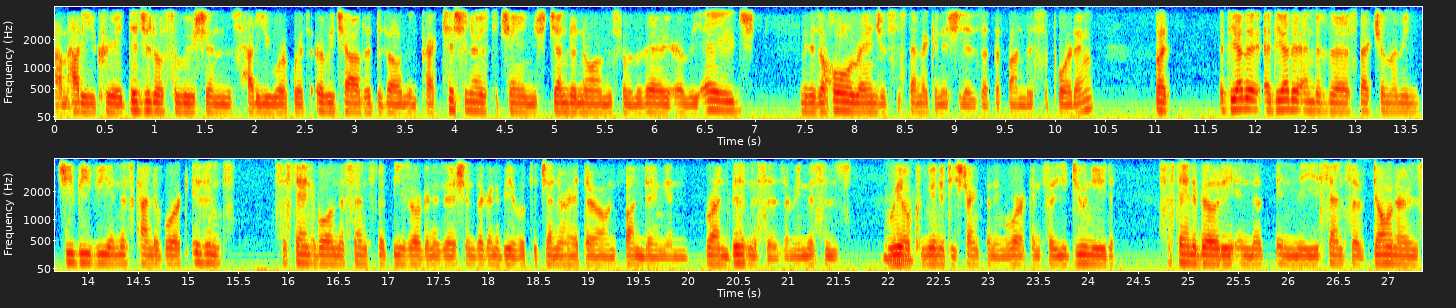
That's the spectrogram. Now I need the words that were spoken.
Um, how do you create digital solutions? How do you work with early childhood development practitioners to change gender norms from a very early age? I mean, there's a whole range of systemic initiatives that the fund is supporting. But at the other at the other end of the spectrum, I mean, GBV and this kind of work isn't sustainable in the sense that these organizations are going to be able to generate their own funding and run businesses. I mean, this is real community strengthening work, and so you do need sustainability in the in the sense of donors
